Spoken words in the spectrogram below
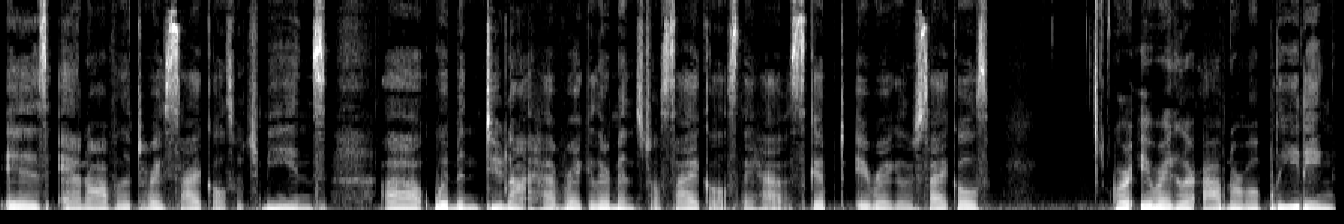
is anovulatory cycles, which means uh, women do not have regular menstrual cycles. They have skipped irregular cycles or irregular abnormal bleeding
